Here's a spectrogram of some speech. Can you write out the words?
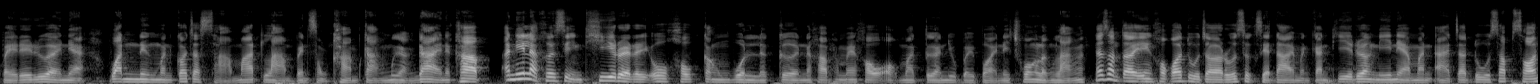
ไปเรื่อยๆเนี่ยวันหนึ่งมันก็จะสามารถลามเป็นสงครามกลางเมืองได้นะครับ อันนี้แหละคือสิ่งที่เรดิโอเขากังวลเหลือเกินนะครับทำให้เขาออกมาเตือนอยู่บ่อยๆ ในช่วงหลังๆ และส่วนตัวเองเขาก็ดูจะรู้สึกเสียดายเหมือนกันที่เรื่องนี้เนี่ยมันอาจจะดูซับซ้อน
